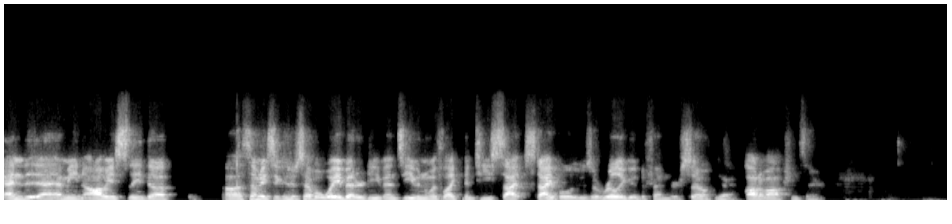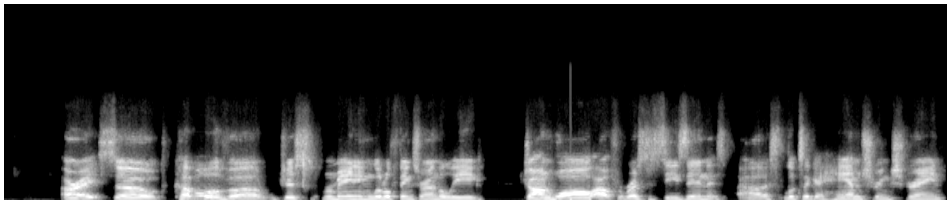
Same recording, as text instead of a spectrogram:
and I mean, obviously the uh, 76ers have a way better defense, even with like Matisse Thybulle, who's a really good defender. So yeah, a lot of options there. All right, so a couple of uh, just remaining little things around the league. John Wall out for rest of the season. Uh, looks like a hamstring strain.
